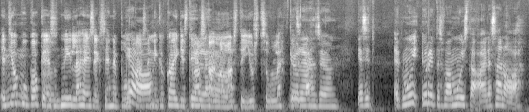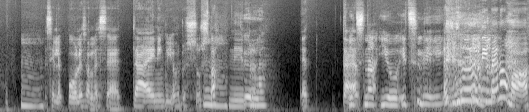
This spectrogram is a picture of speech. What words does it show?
että joku kokee sut niin läheiseksi, että ne purkaa Joo. sen niinkö kaikista Kyllä. raskaimman lastin just sulle. Kyllä. Sehän se on. Ja sit, et mui, yrittäisi vaan muistaa aina sanoa Mm. sille puolisolle se, että tämä ei niinku johdu susta. Mm. Niinpä. Kyllä. Että tää, It's not you, it's me. nimenomaan.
